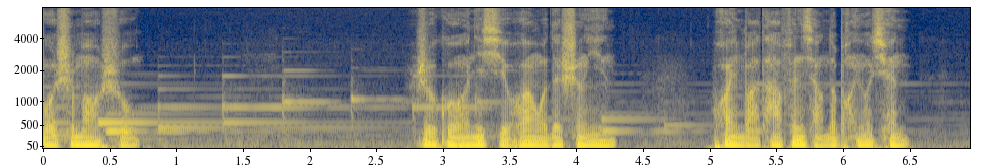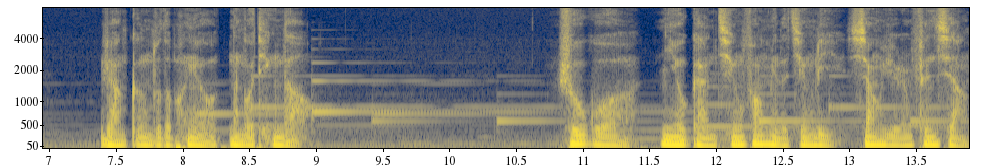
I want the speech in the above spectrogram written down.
我是猫叔。如果你喜欢我的声音，欢迎把它分享到朋友圈，让更多的朋友能够听到。如果你有感情方面的经历想与人分享，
